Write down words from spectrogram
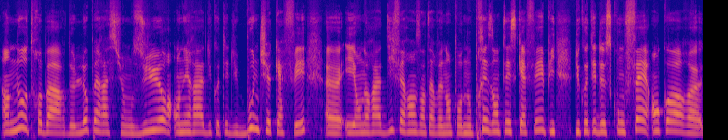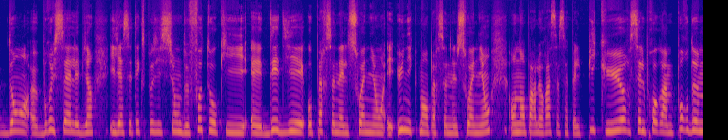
un autre bar de l'opération ZUR. On ira du côté du Bunche Café euh, et on aura différents intervenants pour nous présenter ce café. Et puis du côté de ce qu'on fait encore dans Bruxelles, eh bien, il y a cette exposition de photos qui est dédiée au personnel soignant et uniquement au personnel soignant. On en parlera, ça s'appelle Piqûre. C'est le programme pour demain.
